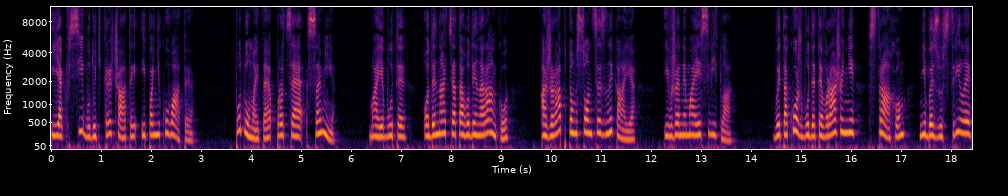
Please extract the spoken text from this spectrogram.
і як всі будуть кричати і панікувати. Подумайте про це самі. Має бути одинадцята година ранку, аж раптом сонце зникає і вже немає світла. Ви також будете вражені страхом, ніби зустріли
